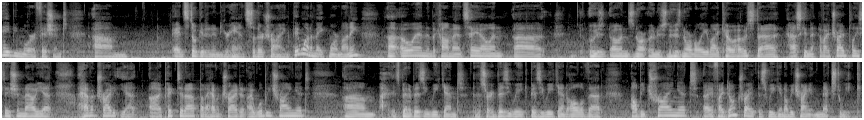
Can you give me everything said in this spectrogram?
maybe more efficient. Um, and still get it into your hands. So they're trying. They want to make more money. Uh, Owen in the comments, hey Owen, uh, who's Owen's nor- who's, who's, normally my co-host, uh, asking have I tried PlayStation Now yet? I haven't tried it yet. I picked it up, but I haven't tried it. I will be trying it. Um, it's been a busy weekend. Uh, sorry, busy week, busy weekend, all of that. I'll be trying it. Uh, if I don't try it this weekend, I'll be trying it next week,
